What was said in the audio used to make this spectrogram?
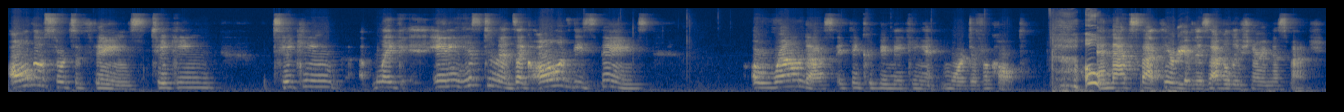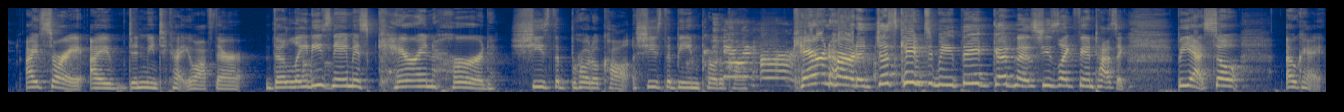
all those sorts of things. Taking, taking like antihistamines, like all of these things around us, I think could be making it more difficult. oh And that's that theory of this evolutionary mismatch. I sorry, I didn't mean to cut you off there. The lady's name is Karen Hurd. She's the protocol. She's the bean protocol. Karen Hurd. Karen Hurd. It just came to me. Thank goodness. She's like fantastic. But yeah, so okay.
